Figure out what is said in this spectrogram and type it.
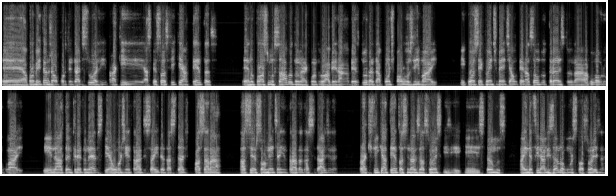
É, aproveitando já a oportunidade sua ali para que as pessoas fiquem atentas é, no próximo sábado, né, quando haverá a abertura da Ponte Paulo Oslimai e, consequentemente, a alteração do trânsito na Rua Uruguai e na Tancredo Neves, que é hoje a entrada e saída da cidade, que passará a ser somente a entrada da cidade, né, para que fique atento às sinalizações que, que estamos ainda finalizando algumas situações, né,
